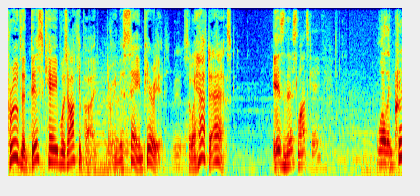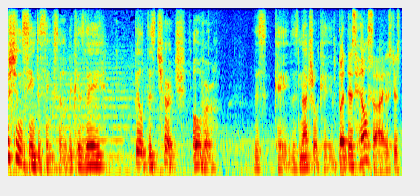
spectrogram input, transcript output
prove that this cave was occupied during this same period. So I have to ask Is this Lot's cave? Well, the Christians seem to think so because they built this church over this cave, this natural cave. But this hillside is just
